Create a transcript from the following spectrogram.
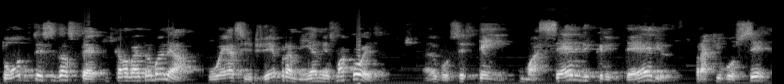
todos esses aspectos que ela vai trabalhar. O ESG, para mim, é a mesma coisa. Né? Você tem uma série de critérios para que você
